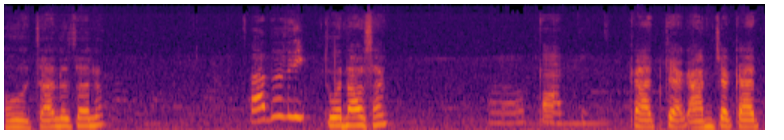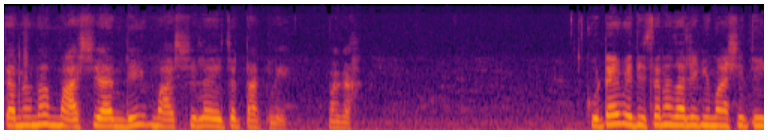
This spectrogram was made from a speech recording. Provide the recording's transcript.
हो चालो चालो तो नाव सांग. कात्या. आमच्या कात्यानं ना माशी आणली. माशीला याच्यात टाकले. बघा. कुठे आहे मी दिसना झाली की माशी ती?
